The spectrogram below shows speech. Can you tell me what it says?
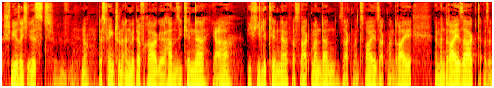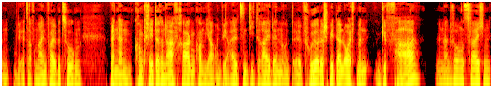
schwierig ist. Ne? Das fängt schon an mit der Frage, haben Sie Kinder? Ja. Wie viele Kinder? Was sagt man dann? Sagt man zwei? Sagt man drei? Wenn man drei sagt, also jetzt auf meinen Fall bezogen, wenn dann konkretere Nachfragen kommen, ja, und wie alt sind die drei denn? Und äh, früher oder später läuft man Gefahr, in Anführungszeichen,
